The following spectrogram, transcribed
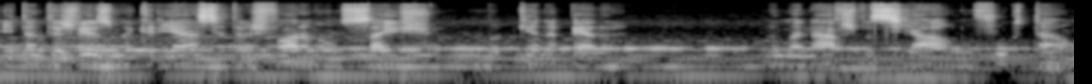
E tantas vezes uma criança transforma um seixo numa pequena pedra, numa nave espacial, num foguetão,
